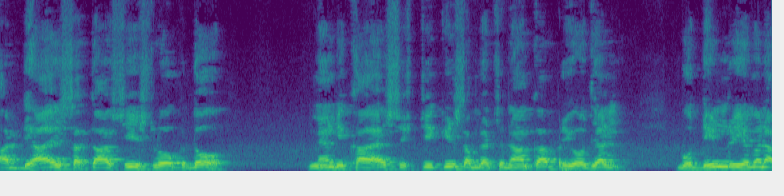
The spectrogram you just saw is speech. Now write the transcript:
अध्याय सतासी, श्लोक दो में लिखा है, सृष्टि की संरचना का प्रयोजन। बुद्धिन्द्रिय मन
